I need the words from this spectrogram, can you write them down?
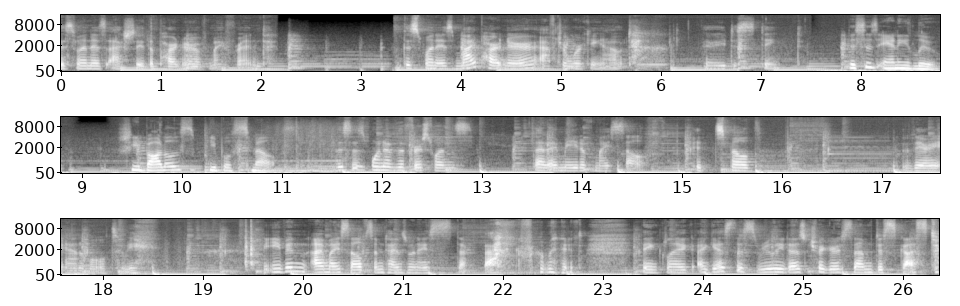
This one is actually the partner of my friend. This one is my partner after working out. Very distinct. This is Ani Liu. She bottles people's smells. This is one of the first ones that I made of myself. It smelled very animal to me. Even I myself, sometimes when I step back from it, think like, I guess this really does trigger some disgust.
